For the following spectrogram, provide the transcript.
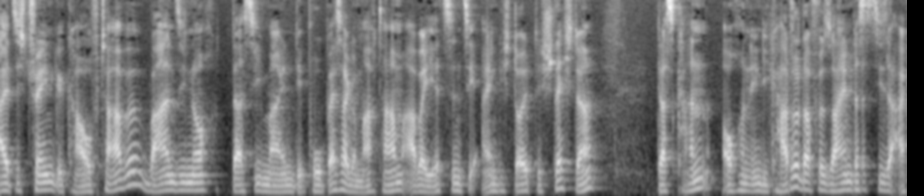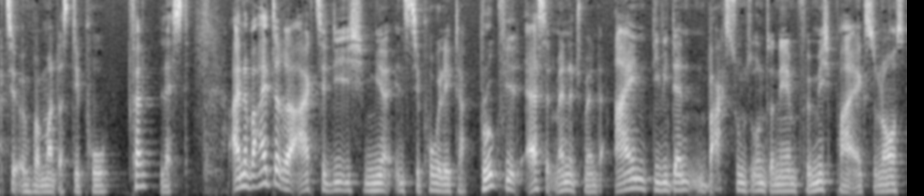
als ich Train gekauft habe, waren sie noch, dass sie mein Depot besser gemacht haben, aber jetzt sind sie eigentlich deutlich schlechter. Das kann auch ein Indikator dafür sein, dass diese Aktie irgendwann mal das Depot verlässt. Eine weitere Aktie, die ich mir ins Depot gelegt habe, Brookfield Asset Management, ein Dividendenwachstumsunternehmen für mich par excellence.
